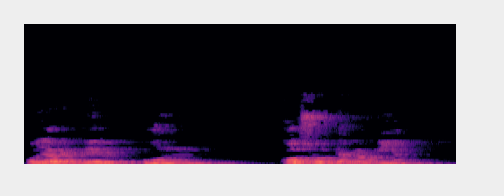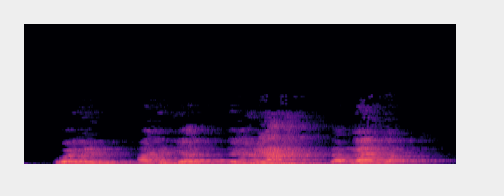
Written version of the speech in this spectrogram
Voy a vender un coso de agronomía. Voy a vender material de alimento, la planta.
